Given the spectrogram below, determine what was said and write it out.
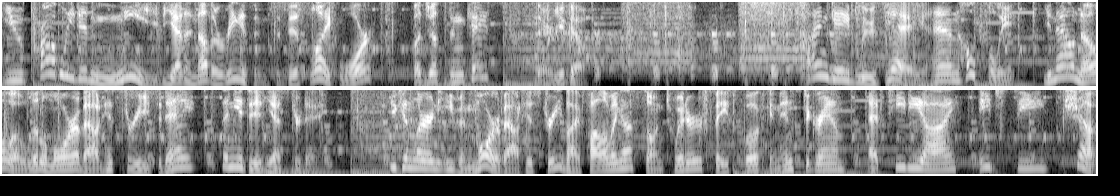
You probably didn't need yet another reason to dislike war, but just in case, there you go. I'm Gabe Luzier, and hopefully, you now know a little more about history today than you did yesterday. You can learn even more about history by following us on Twitter, Facebook, and Instagram at TDIHC Show.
